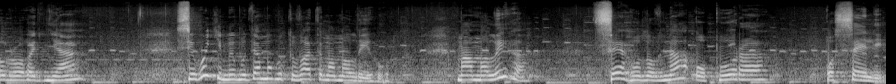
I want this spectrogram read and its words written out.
доброго дня. Сьогодні ми будемо готувати мамалигу. Мамалига це головна опора оселі,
